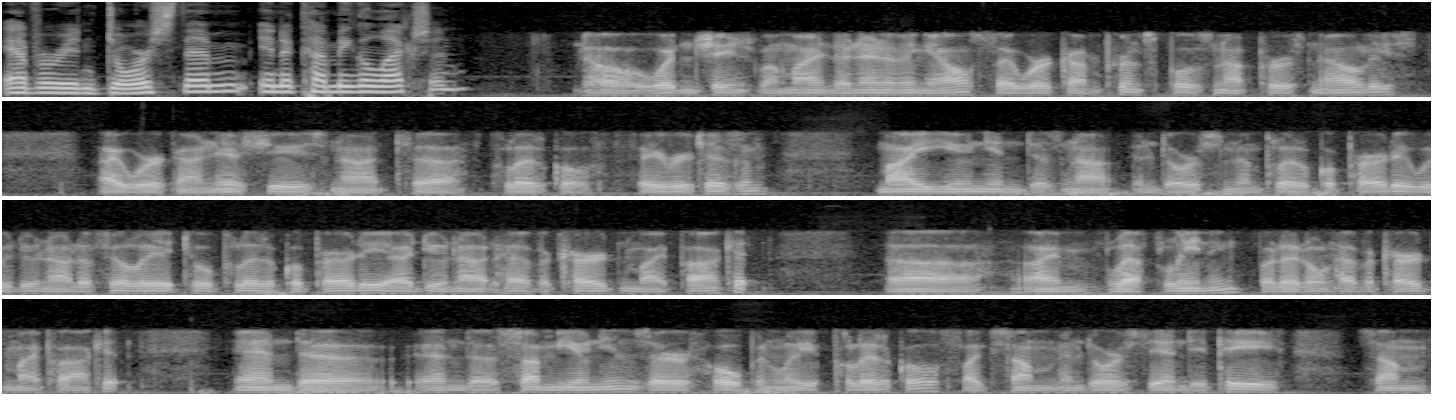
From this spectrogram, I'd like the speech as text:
ever endorse them in a coming election? No, it wouldn't change my mind on anything else. I work on principles, not personalities. I work on issues, not uh, political favoritism. My union does not endorse a political party. We do not affiliate to a political party. I do not have a card in my pocket. Uh, I'm left leaning, but I don't have a card in my pocket. And uh, and uh, some unions are openly political, like some endorse the NDP, some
